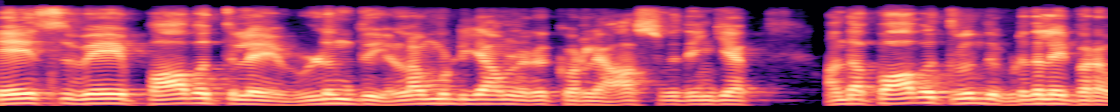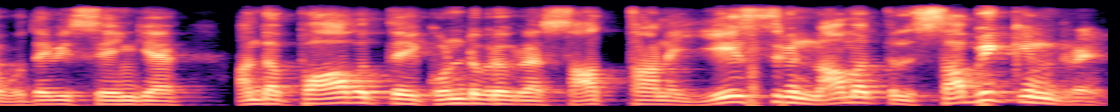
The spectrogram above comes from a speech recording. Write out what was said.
இயேசுவே பாவத்தில் விழுந்து எழ முடியாமல் இருக்கிறவர்களை ஆசிர்வதிங்க. அந்த பாவத்திலிருந்து விடுதலை பெற உதவி செய்யுங்க. அந்த பாவத்தை கொண்டு வருகிற சாத்தானை இயேசுவின் நாமத்தில் சபிக்கின்றேன்.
